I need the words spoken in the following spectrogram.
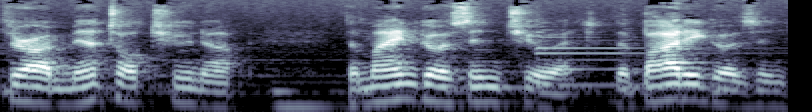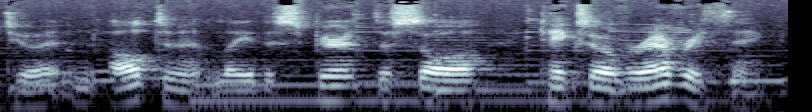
through our mental tune up, the mind goes into it, the body goes into it, and ultimately the spirit, the soul, takes over everything.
